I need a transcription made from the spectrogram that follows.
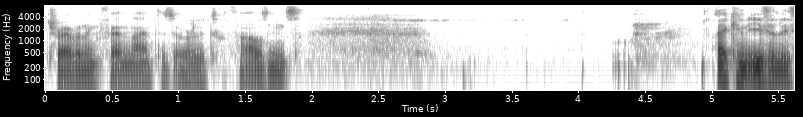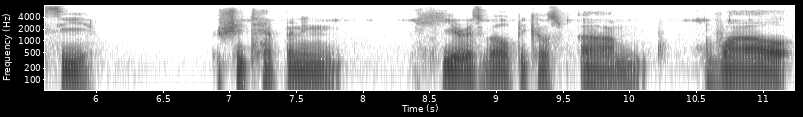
traveling fan 90s, early 2000s, I can easily see shit happening here as well because um, while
